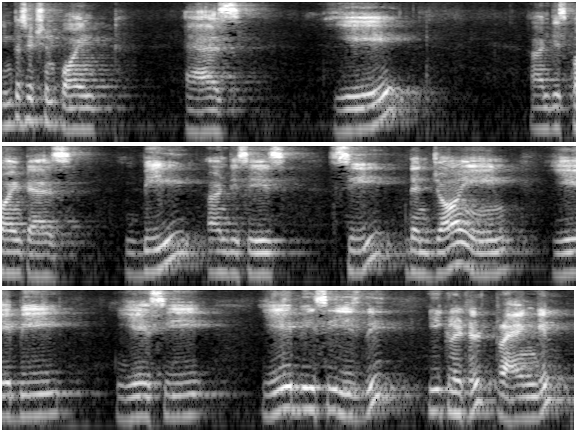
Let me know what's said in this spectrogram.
intersection point as A and this point as B and this is C then join AB AC ABC is the equilateral triangle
